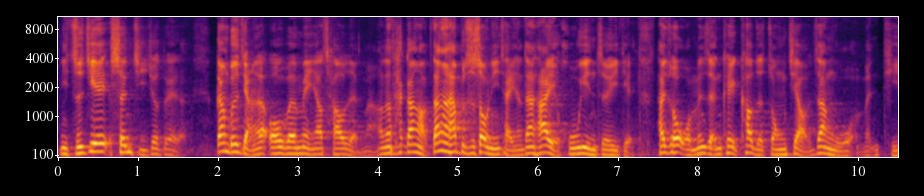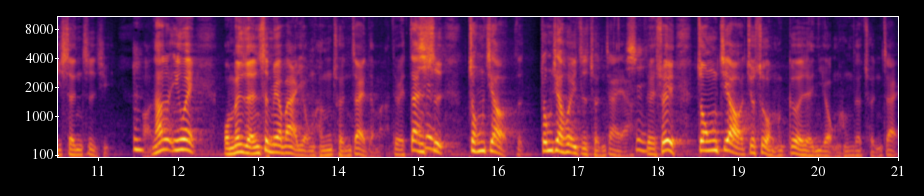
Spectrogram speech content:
你直接升级就对了。刚不是讲了 Overman 要超人嘛？那他刚好，当然他不是受尼采影响，但是他也呼应这一点。他就说，我们人可以靠着宗教让我们提升自己。嗯，他说，因为我们人是没有办法永恒存在的嘛，对。但是宗教宗教会一直存在啊，是对，所以宗教就是我们个人永恒的存在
